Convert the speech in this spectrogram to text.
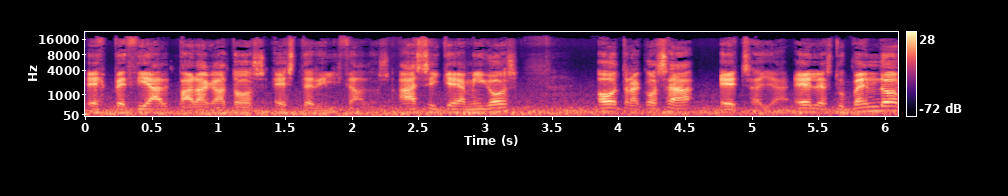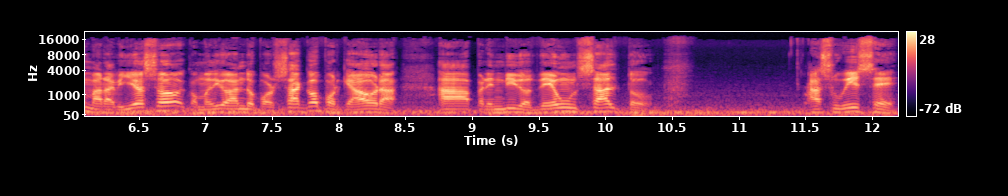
especial para gatos esterilizados. Así que amigos, otra cosa hecha ya. Él estupendo, maravilloso, como digo, ando por saco porque ahora ha aprendido de un salto a subirse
